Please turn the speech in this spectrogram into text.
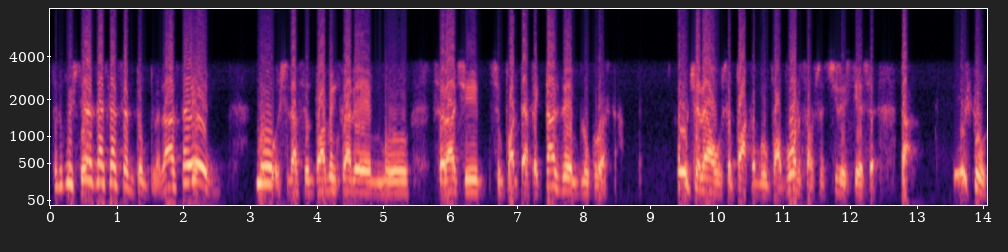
Pentru că știa că așa se întâmplă. Dar asta e. Nu, și dar sunt oameni care, bă, săracii, sunt foarte afectați de lucrul ăsta. Că nu cereau să facă un favor sau să cine știe să... Dar, nu știu,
